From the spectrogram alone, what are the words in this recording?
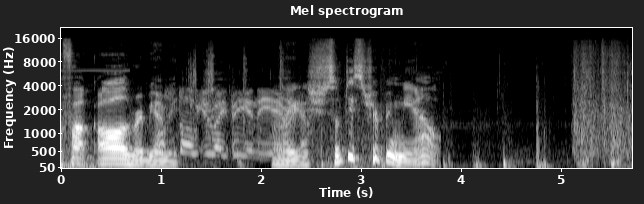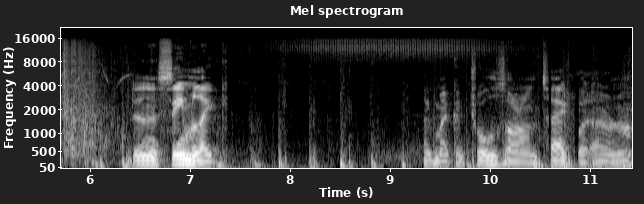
Oh, fuck. Oh, right behind me. Hostile UAV in the I'm area. Like, something's tripping me out. It doesn't seem like like my controls are on tag, but I don't know.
